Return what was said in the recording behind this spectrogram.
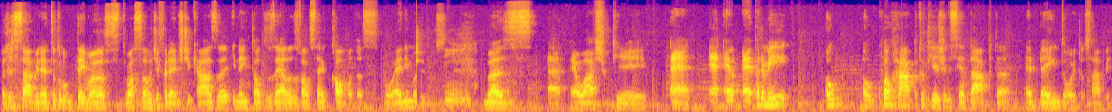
a gente sabe, né? Todo mundo tem uma situação diferente de casa e nem todas elas vão ser cômodas por N motivos. Sim. Mas uh, eu acho que é, é, é, é para mim o, o quão rápido que a gente se adapta é bem doido, sabe?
